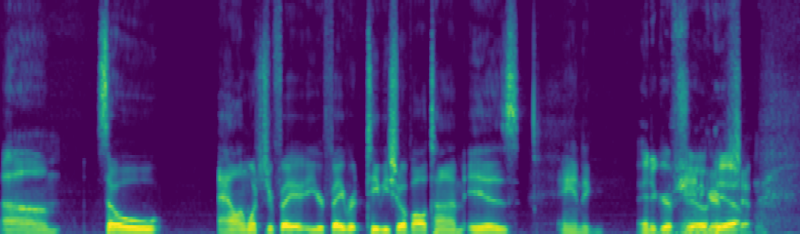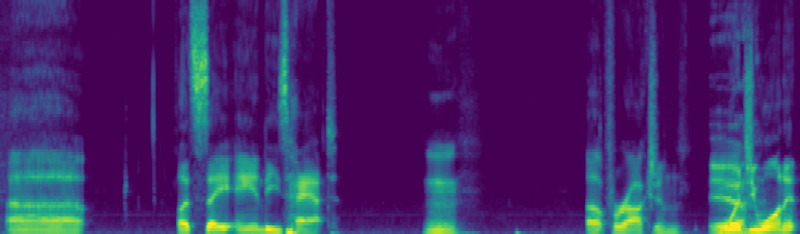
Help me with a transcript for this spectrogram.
Um, so. Alan, what's your favorite your favorite TV show of all time? Is Andy Andy Griffith Andy show. Griffith yeah. show. Uh, let's say Andy's hat up for auction. Yeah. Would you want it?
